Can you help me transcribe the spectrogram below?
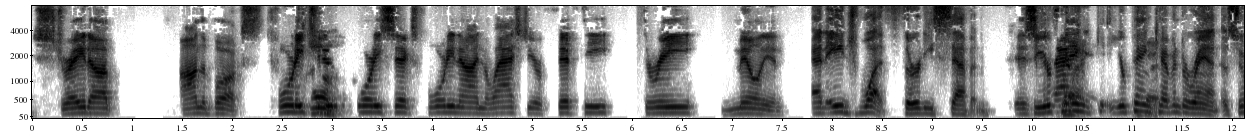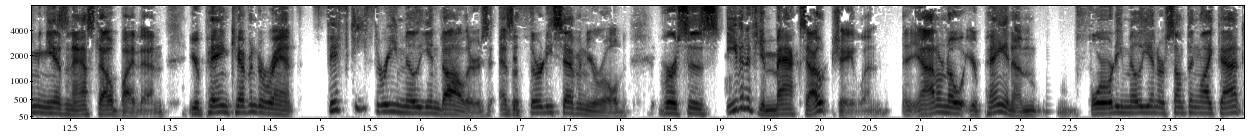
straight up on the books. 42, 46, 49. The last year, 53 million at age what 37 so you're paying you're paying right. Kevin Durant, assuming he hasn't asked out by then. You're paying Kevin Durant fifty-three million dollars as a thirty-seven-year-old versus even if you max out Jaylen, I don't know what you're paying him, forty million or something like that.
